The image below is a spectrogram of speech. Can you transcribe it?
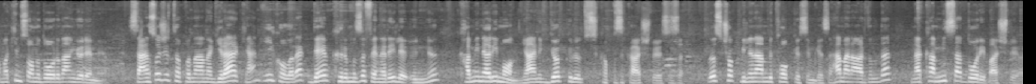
ama kimse onu doğrudan göremiyor. Sensoji Tapınağı'na girerken ilk olarak dev kırmızı feneriyle ünlü Kaminarimon yani gök gürültüsü kapısı karşılıyor sizi. Burası çok bilinen bir Tokyo simgesi. Hemen ardında Nakamisa Dori başlıyor.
